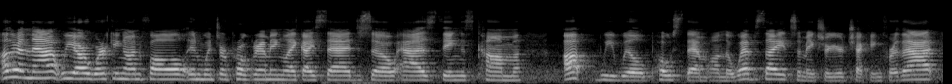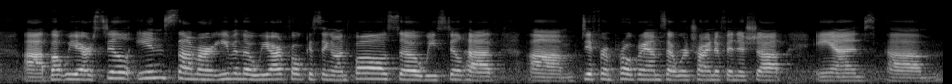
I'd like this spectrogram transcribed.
Other than that, we are working on fall and winter programming, like I said. So as things come up, we will post them on the website, so make sure you're checking for that. Uh, but we are still in summer, even though we are focusing on fall, so we still have um, different programs that we're trying to finish up, and um,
